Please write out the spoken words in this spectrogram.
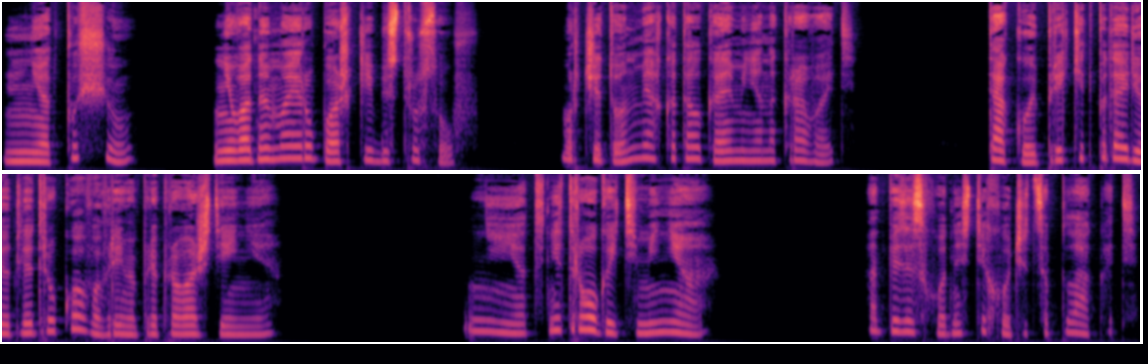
«Не отпущу. Ни в одной моей рубашке и без трусов». Мурчит он, мягко толкая меня на кровать. Такой прикид подойдет для другого времяпрепровождения. «Нет, не трогайте меня!» От безысходности хочется плакать.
